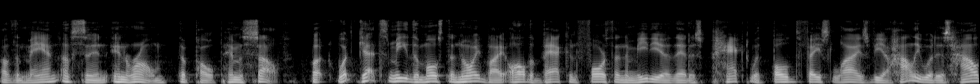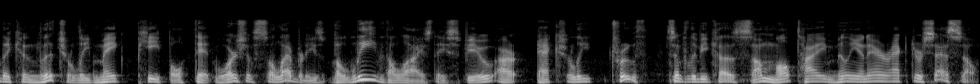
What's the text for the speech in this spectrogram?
of the man of sin in Rome, the Pope himself. But what gets me the most annoyed by all the back and forth in the media that is packed with bold faced lies via Hollywood is how they can literally make people that worship celebrities believe the lies they spew are actually truth, simply because some multi millionaire actor says so.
